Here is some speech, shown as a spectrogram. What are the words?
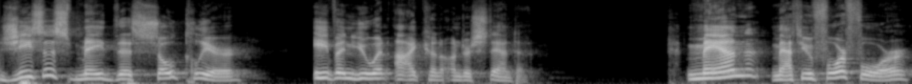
Jesus made this so clear, even you and I can understand it. Man, Matthew 4 4,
